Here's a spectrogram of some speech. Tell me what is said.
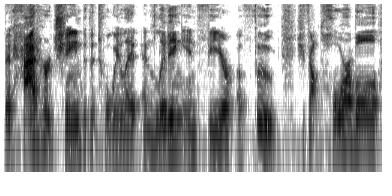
that had her chained to the toilet and living in fear of food. She felt horrible,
